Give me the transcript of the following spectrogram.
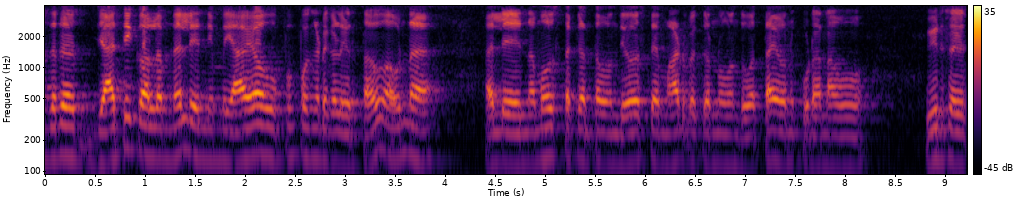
ಅದರ ಜಾತಿ ಕಾಲಮ್ನಲ್ಲಿ ನಿಮ್ಮ ಯಾವ್ಯಾವ ಉಪಪಂಗಡಗಳು ಇರ್ತಾವೋ ಅವನ್ನ ಅಲ್ಲಿ ನಮೂದಿಸ್ತಕ್ಕಂಥ ಒಂದು ವ್ಯವಸ್ಥೆ ಮಾಡಬೇಕನ್ನೋ ಒಂದು ಒತ್ತಾಯವನ್ನು ಕೂಡ ನಾವು ವೀರಶೈವ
